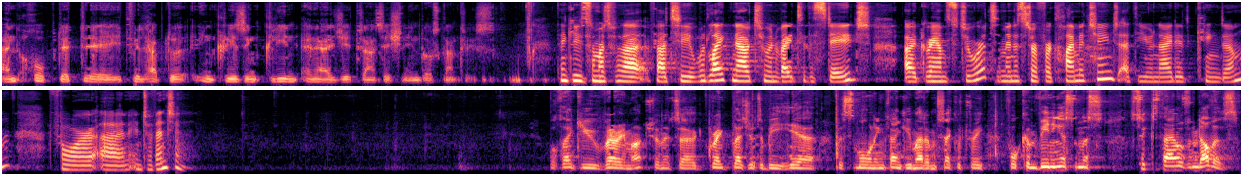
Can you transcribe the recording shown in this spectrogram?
and hope that uh, it will help to increasing clean energy transition in those countries. Thank you so much for that, Fatih. Would like now to invite to the stage uh, Graham Stuart, Minister for Climate Change at the United Kingdom, for uh, an intervention. Well, thank you very much, and it's a great pleasure to be here this morning. Thank you, Madam Secretary, for convening us and the 6,000 others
